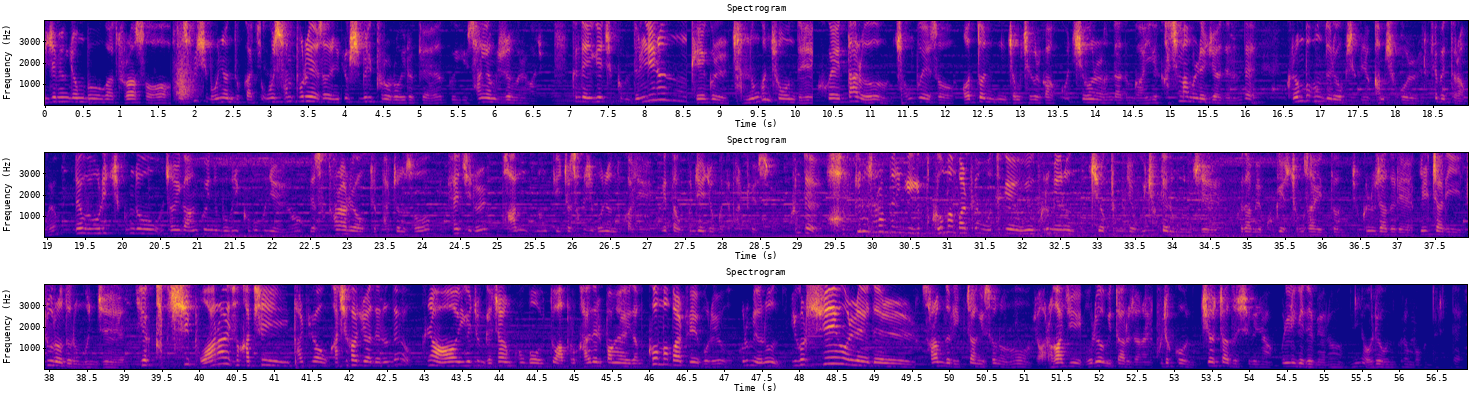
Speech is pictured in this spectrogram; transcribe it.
이재명 정부가 들어와서 35년도까지 53%에서 61%로 이렇게 그 상향 조정을 해가지고. 근데 이게 지금 늘리는 계획을 잡는 건 좋은데 그거에 따른 정부에서 어떤 정책을 갖고 지원을 한다든가 이게 같이 맞물려 줘야 되는데 그런 부분들이 없이 그냥 감축을 이렇게 해뱉더라고요. 근데 우리 지금도 저희가 안고 있는 부분이 그 부분이에요. 근데 석탄화력 발전소 폐지를 반 넘게 2035년도까지 하겠다고 문재인 정부 때 발표했어요. 근데 아, 웃기는 사람들인 게 그것만 발표하면 어떻게 해요? 그러면은 지역 경제 위축되는 문제, 그 다음에 거기에서 정사했던 저 근로자들의 일자리 줄어드는 문제 이게 같이 보완해서 같이 발표하고 같이 가져야 되는데요. 그냥 아, 이게 좀 괜찮고 뭐 또 앞으로 가야 될 방향이다. 그것만 발표 해 버려요. 그러면은 이걸 수행을 해야 될 사람들 입장에서는 여러 가지 어려움이 따르잖아요. 무조건 쥐어짜듯이 그냥 올리게 되면은 어려운 그런 부분들인데.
